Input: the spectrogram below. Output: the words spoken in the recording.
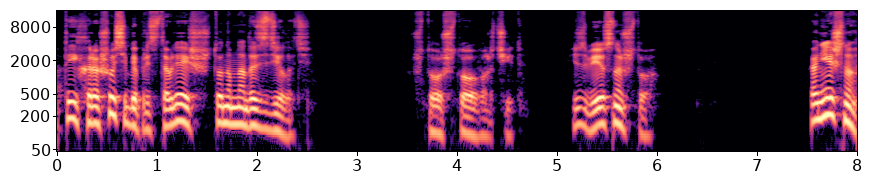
ты хорошо себе представляешь, что нам надо сделать? Что-что, ворчит. Известно что. Конечно,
